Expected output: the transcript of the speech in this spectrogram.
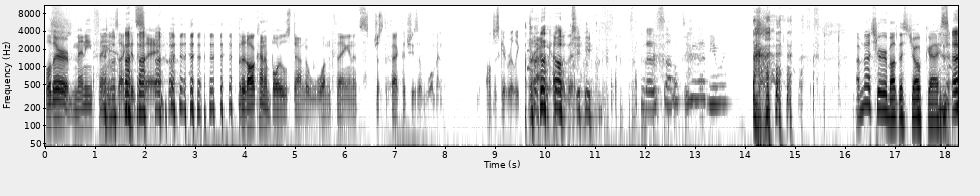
Well, there are many things I could say, but it all kind of boils down to one thing, and it's just the fact that she's a woman. I'll just get really dry and cut Oh, with it. No subtlety in that humor. I'm not sure about this joke, guys. I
